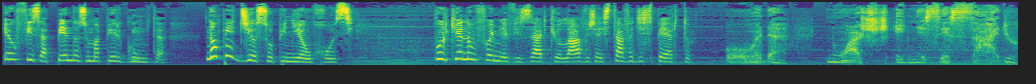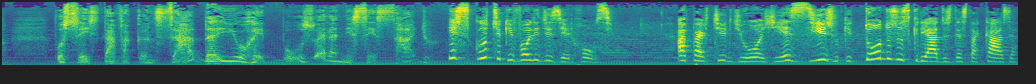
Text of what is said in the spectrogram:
Eu fiz apenas uma pergunta. Não pedi a sua opinião, Rose. Por que não foi me avisar que o Lavo já estava desperto? Ora, não achei necessário. Você estava cansada e o repouso era necessário. Escute o que vou lhe dizer, Rose. A partir de hoje, exijo que todos os criados desta casa,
